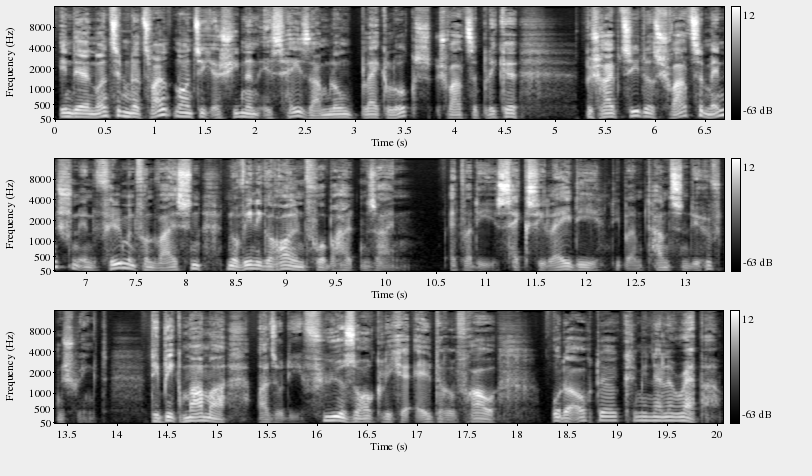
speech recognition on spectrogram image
In der 1992 erschienenen Essay-Sammlung Black Looks, Schwarze Blicke, beschreibt sie, dass schwarze Menschen in Filmen von Weißen nur wenige Rollen vorbehalten seien. Etwa die Sexy Lady, die beim Tanzen die Hüften schwingt, die Big Mama, also die fürsorgliche ältere Frau, oder auch der kriminelle Rapper.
